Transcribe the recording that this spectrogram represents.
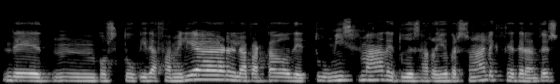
de mm, pues, tu vida familiar, el apartado de tú misma, de tu desarrollo personal, etcétera. Entonces,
